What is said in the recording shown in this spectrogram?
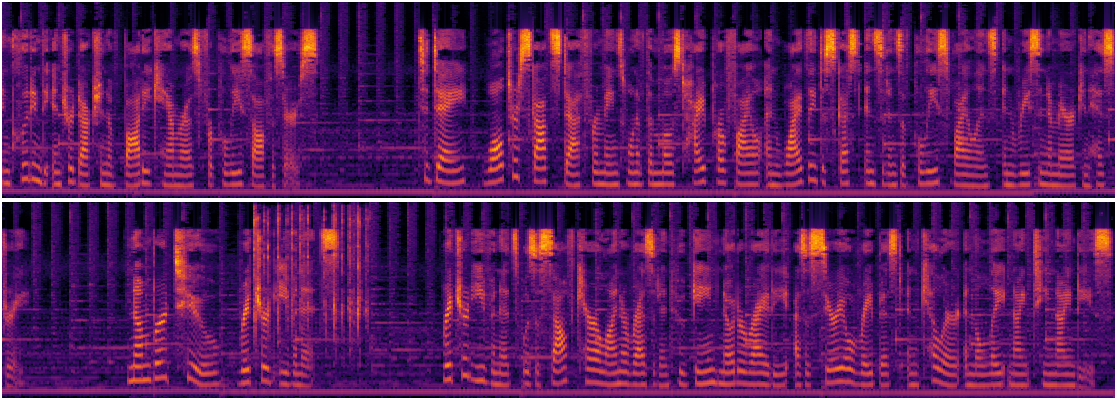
including the introduction of body cameras for police officers. Today, Walter Scott's death remains one of the most high-profile and widely discussed incidents of police violence in recent American history. Number 2. Richard Evonitz. Richard Evonitz was a South Carolina resident who gained notoriety as a serial rapist and killer in the late 1990s.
